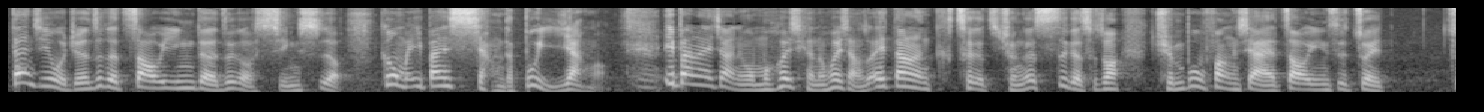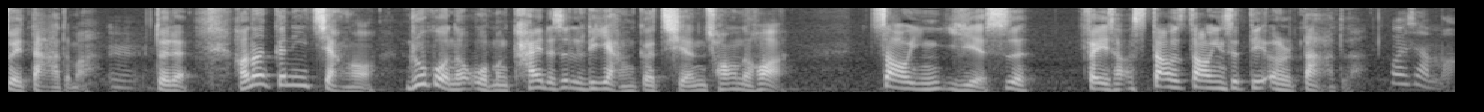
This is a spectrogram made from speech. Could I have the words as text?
但其实我觉得这个噪音的这种形式哦，跟我们一般想的不一样哦。一般来讲，我们会可能会想说，哎，当然这个整个四个车窗全部放下来，噪音是最最大的嘛，嗯，对不对？好，那跟你讲哦，如果呢我们开的是两个前窗的话，噪音也是非常，噪噪音是第二大的。为什么？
